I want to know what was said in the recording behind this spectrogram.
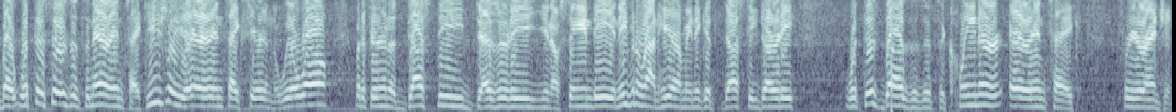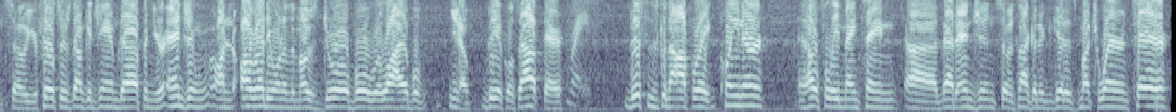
But what this is, it's an air intake. Usually your air intake's here in the wheel well, but if you're in a dusty, deserty, you know, sandy, and even around here, I mean, it gets dusty, dirty. What this does is it's a cleaner air intake for your engine. So your filters don't get jammed up and your engine on already one of the most durable, reliable, you know, vehicles out there. Right. This is gonna operate cleaner and hopefully maintain uh, that engine so it's not gonna get as much wear and tear.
